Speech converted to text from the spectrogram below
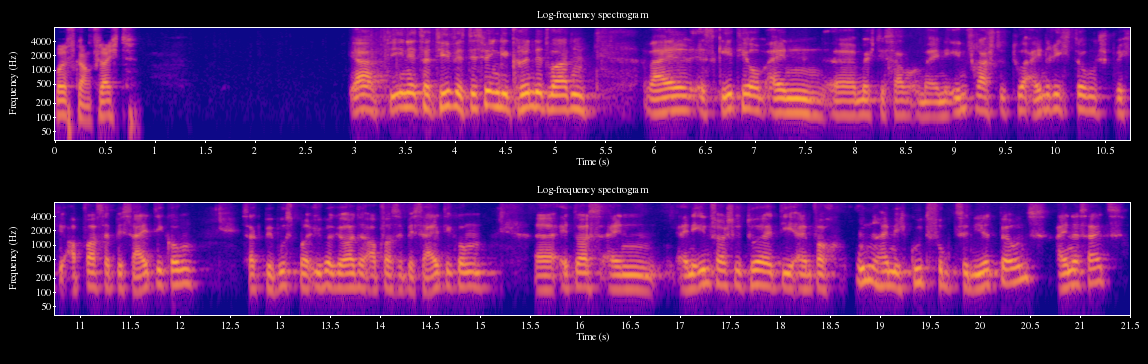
Wolfgang, vielleicht. Ja, die Initiative ist deswegen gegründet worden, weil es geht hier um ein, äh, möchte ich sagen, um eine Infrastruktureinrichtung, sprich die Abwasserbeseitigung. Ich sage bewusst mal übergeordnet Abwasserbeseitigung. Äh, etwas, ein, eine Infrastruktur, die einfach unheimlich gut funktioniert bei uns einerseits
